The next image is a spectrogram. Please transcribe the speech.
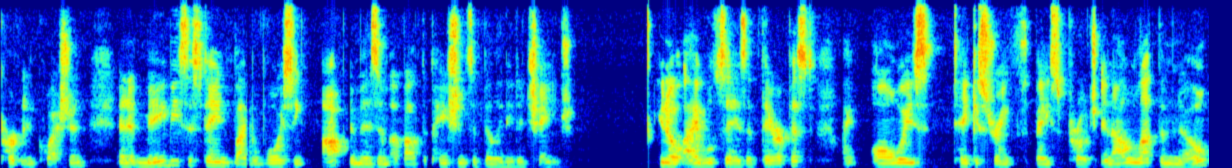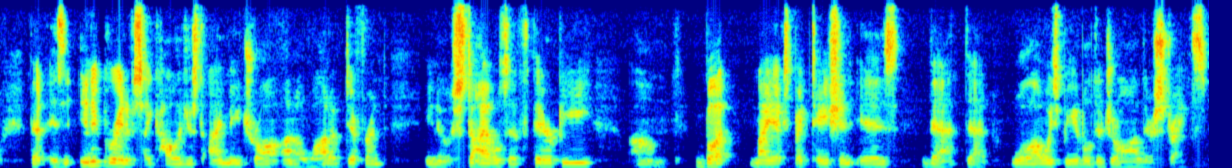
pertinent question, and it may be sustained by voicing optimism about the patient's ability to change. You know, I will say as a therapist, I always take a strengths based approach, and I'll let them know that as an integrative psychologist, I may draw on a lot of different, you know, styles of therapy, um, but my expectation is that that we'll always be able to draw on their strengths.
